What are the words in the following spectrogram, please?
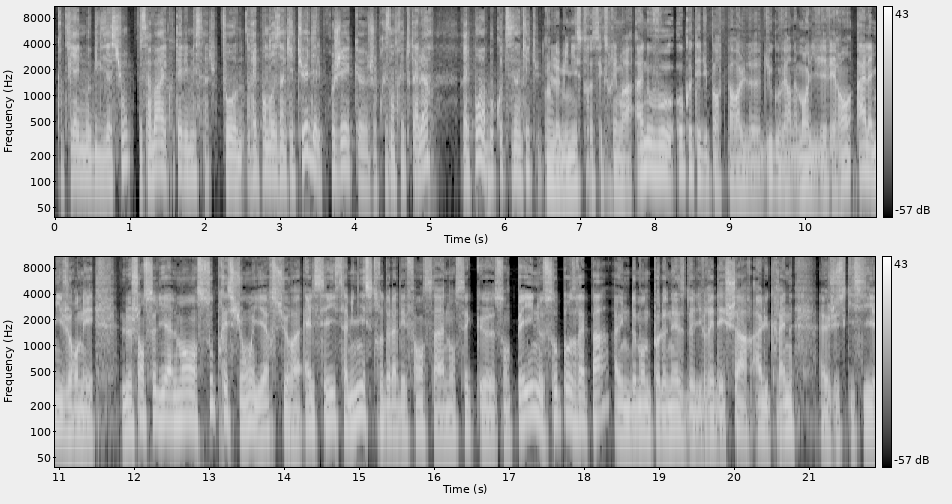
Quand il y a une mobilisation, il faut savoir écouter les messages. Il faut répondre aux inquiétudes et le projet que je présenterai tout à l'heure répond à beaucoup de ces inquiétudes. Le ministre s'exprimera à nouveau aux côtés du porte-parole du gouvernement, Olivier Véran, à la mi-journée. Le chancelier allemand sous pression hier sur LCI, sa ministre de la Défense a annoncé que son pays ne s'opposerait pas à une demande polonaise de livrer des chars à l'Ukraine. Jusqu'ici,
